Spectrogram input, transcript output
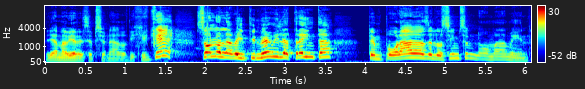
ya me había decepcionado. Dije, ¿qué? ¿Solo la 29 y la 30 temporadas de Los Simpsons? No mamen.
